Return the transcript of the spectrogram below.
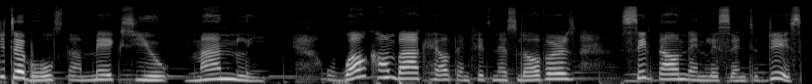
vegetables that makes you manly. Welcome back health and fitness lovers. Sit down and listen to this.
